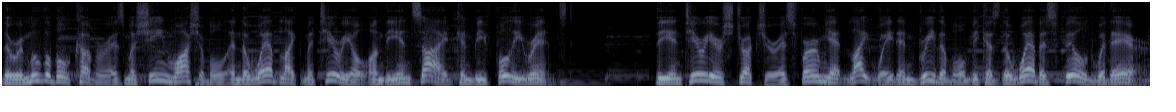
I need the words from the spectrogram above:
The removable cover is machine washable and the web-like material on the inside can be fully rinsed. The interior structure is firm yet lightweight and breathable because the web is filled with air.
